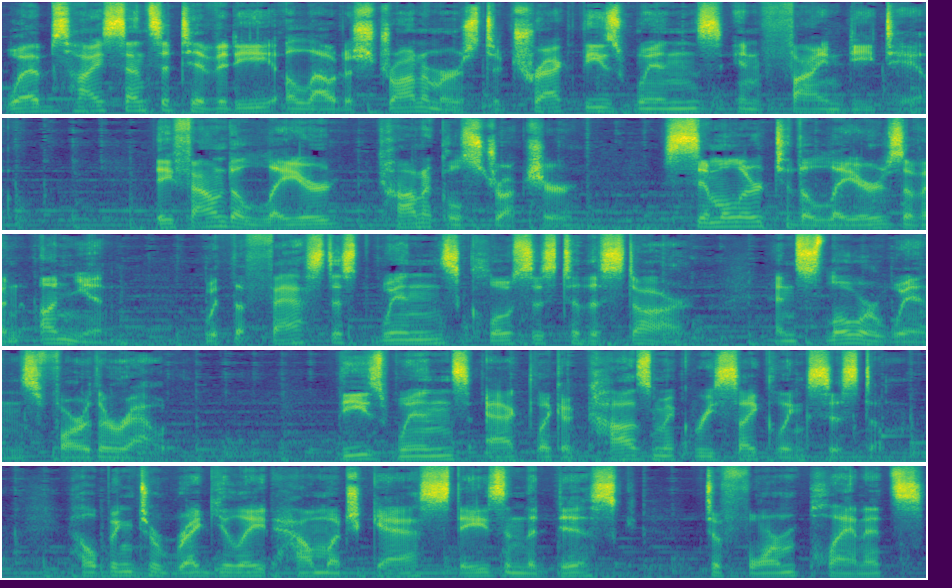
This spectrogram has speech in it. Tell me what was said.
Webb's high sensitivity allowed astronomers to track these winds in fine detail. They found a layered, conical structure similar to the layers of an onion, with the fastest winds closest to the star and slower winds farther out. These winds act like a cosmic recycling system, helping to regulate how much gas stays in the disk to form planets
